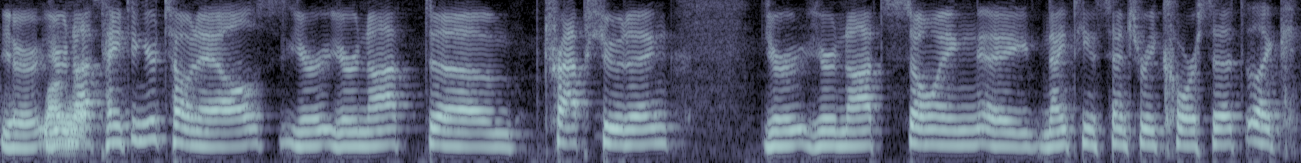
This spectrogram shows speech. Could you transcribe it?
You're Long you're list. not painting your toenails. You're you're not um, trap shooting you're you're not sewing a 19th century corset like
